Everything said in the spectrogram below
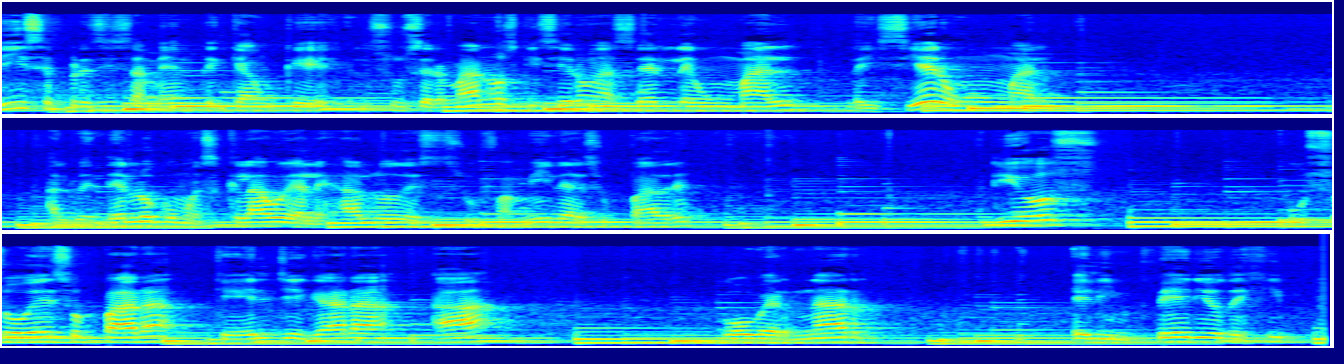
dice precisamente que aunque sus hermanos quisieron hacerle un mal, le hicieron un mal, al venderlo como esclavo y alejarlo de su familia, de su padre, Dios usó eso para que él llegara a gobernar el imperio de Egipto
